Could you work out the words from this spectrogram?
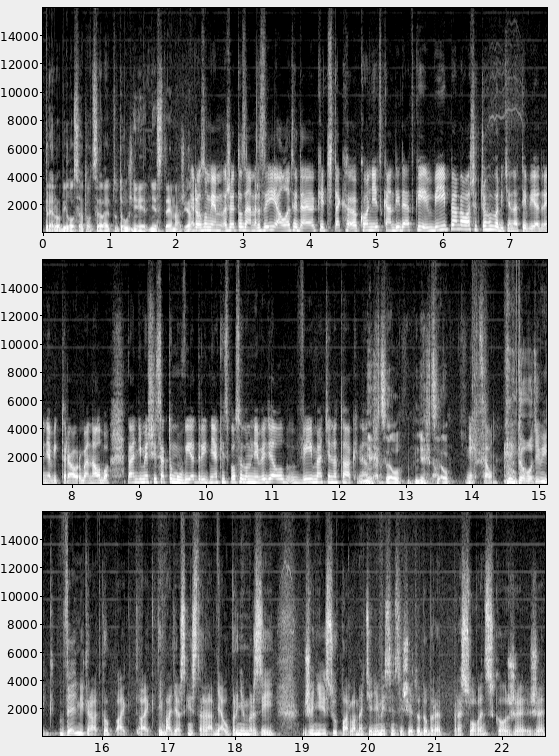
prerobilo sa to celé, toto už nie je dnes téma žiadna. Rozumiem, že to zamrzí, ale teda keď tak e, koniec kandidátky, vy, pán Valašek, čo hovoríte na tie vyjadrenia Viktora Orbána? Alebo pán Dimeši sa k tomu vyjadriť nejakým spôsobom nevedel, vy máte na to aký názor? Nechcel, nechcel. No nechcel. Dovolte mi veľmi krátko aj, aj k tým maďarským stranám. Mňa úplne mrzí, že nie sú v parlamente. Nemyslím si, že je to dobré pre Slovensko, že, že,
